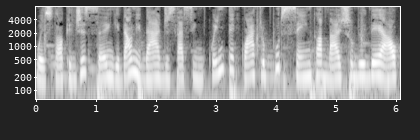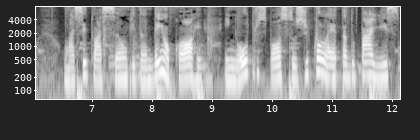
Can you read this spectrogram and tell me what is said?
o estoque de sangue da unidade está 54% abaixo do ideal uma situação que também ocorre em outros postos de coleta do país.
